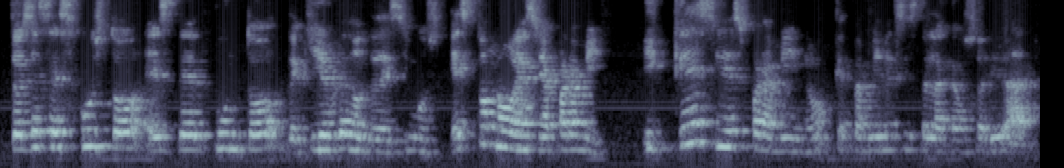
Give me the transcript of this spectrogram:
Entonces es justo este punto de quiebre donde decimos, esto no es ya para mí, ¿Y qué si es para mí, no? Que también existe la causalidad.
